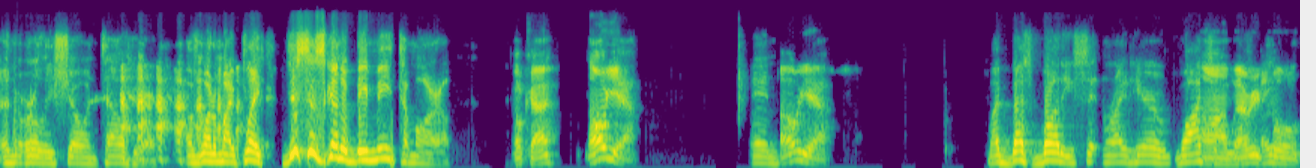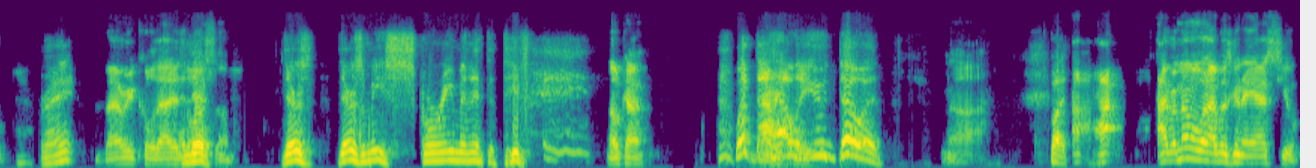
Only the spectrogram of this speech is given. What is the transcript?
an early show and tell here. of one of my plays. This is going to be me tomorrow. okay. Oh yeah. And Oh yeah. my best buddy sitting right here watching. Oh, very me, cool. Right? Very cool. That is And there's- awesome. There's there's me screaming at the TV. Okay. What the hell are you doing? Uh, But I, I I remember what I was going to ask you.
